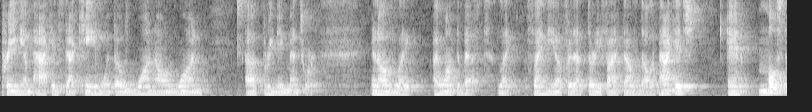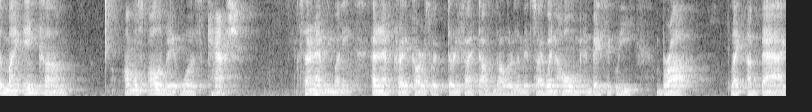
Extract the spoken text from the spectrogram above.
premium package that came with a one-on-one uh, three-day mentor. And I was like, I want the best. Like sign me up for that $35,000 package. And most of my income, almost all of it was cash. So I didn't have any money. I didn't have credit cards with $35,000 limit. So I went home and basically brought like a bag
